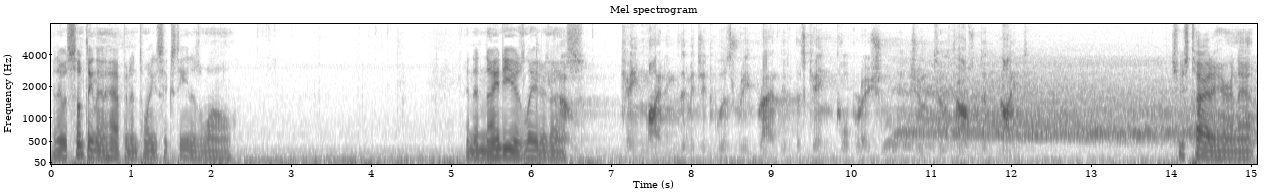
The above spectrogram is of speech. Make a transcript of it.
And it was something that happened in 2016 as well. And then 90 years later, this. Kane Mining Limited was rebranded as Kane Corporation in June 2090. She's tired of hearing that.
